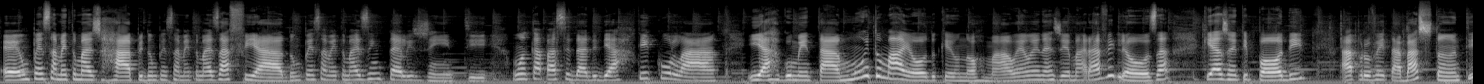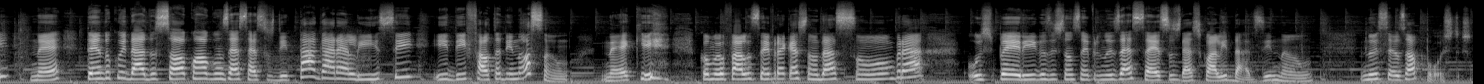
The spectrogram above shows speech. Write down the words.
é, um pensamento mais rápido, um pensamento mais afiado, um pensamento mais inteligente, uma capacidade de articular e argumentar muito maior do que o normal é uma energia maravilhosa que a gente pode aproveitar bastante, né? Tendo cuidado só com alguns excessos de tagarelice e de falta de noção, né? Que, como eu falo sempre, a questão da sombra, os perigos estão sempre nos excessos das qualidades e não nos seus opostos.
